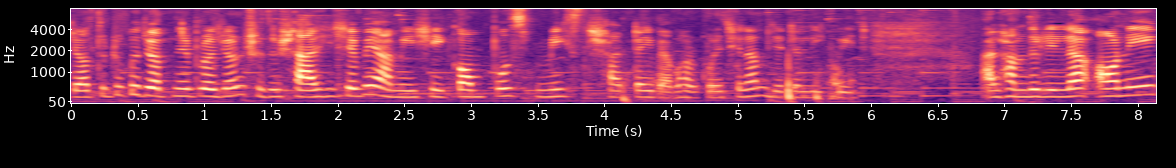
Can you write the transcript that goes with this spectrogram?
যতটুকু যত্নের প্রয়োজন শুধু সার হিসেবে আমি সেই কম্পোস্ট মিক্সড সারটাই ব্যবহার করেছিলাম যেটা লিকুইড আলহামদুলিল্লাহ অনেক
